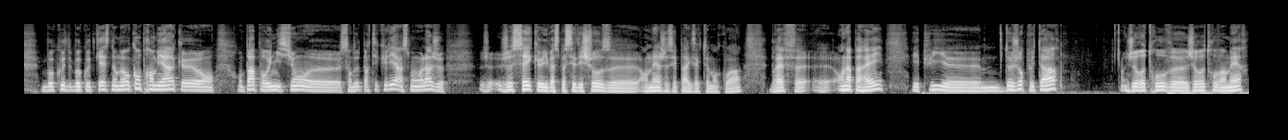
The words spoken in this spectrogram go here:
beaucoup, de, beaucoup de caisses. Non, mais on comprend bien qu'on on part pour une mission sans doute particulière. À ce moment-là, je, je, sais qu'il va se passer des choses en mer, je ne sais pas exactement quoi. Bref, on a pareil. Et puis, deux jours plus tard, je retrouve, je retrouve en mer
